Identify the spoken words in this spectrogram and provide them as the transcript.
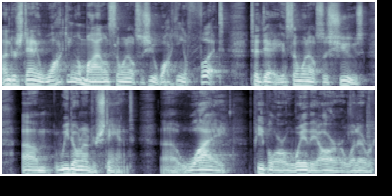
understanding walking a mile in someone else's shoe, walking a foot today in someone else's shoes, um, we don't understand uh, why people are the way they are or whatever.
